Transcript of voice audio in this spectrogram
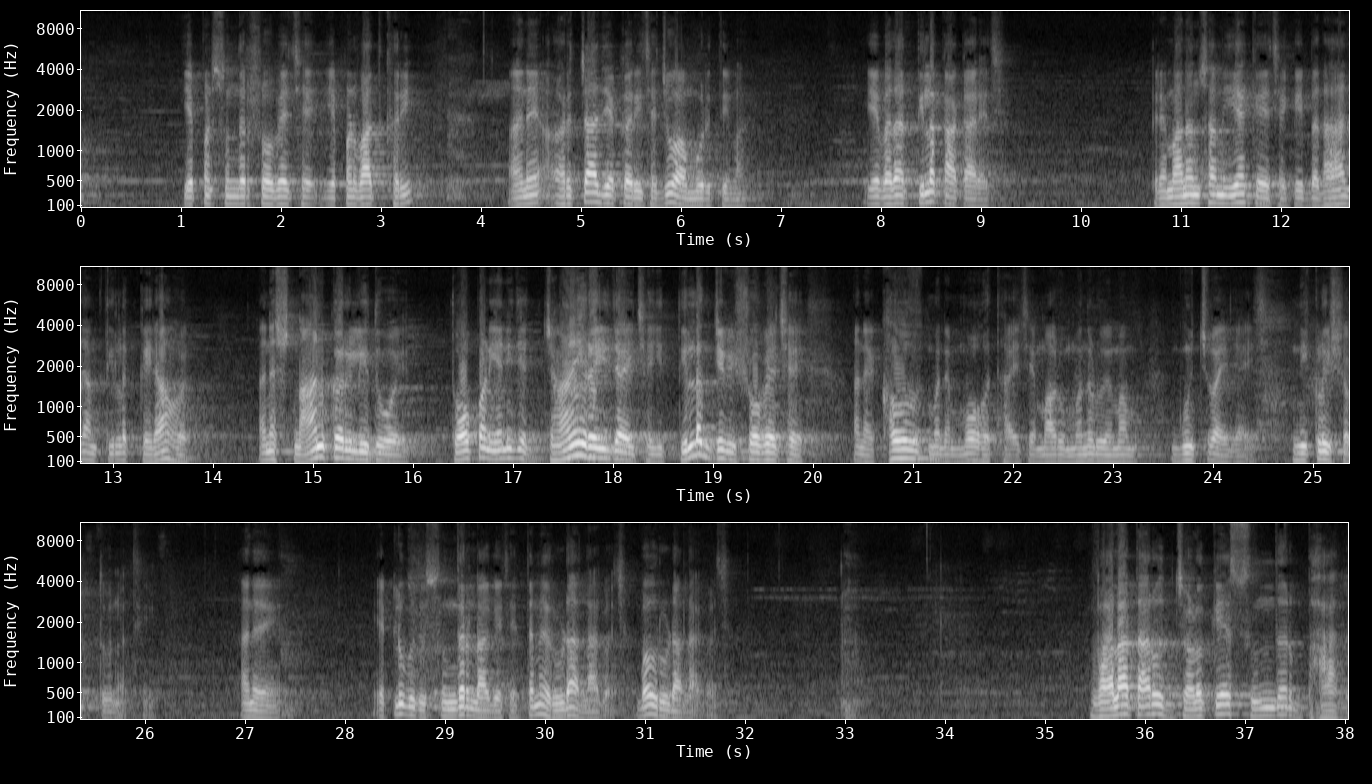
એ પણ સુંદર શોભે છે, એ પણ વાત ખરી. અને અર્ચા જે કરી છે જો આ મૂર્તિમાં, એ બધા તિલક આકારે છે. પ્રેમાનંદ સ્વામી એ કહે છે કે બધા જ આમ તિલક કર્યા હોય અને સ્નાન કરી લીધું હોય તો પણ એની જે જાણી રહી જાય છે એ તિલક જેવી શોભે છે અને ખૂબ મને મોહ થાય છે, મારું મનડું એમાં ગૂંચવાઈ જાય છે, નીકળી શકતું નથી. અને એટલું બધું સુંદર લાગે છે, તમે રૂડા લાગો છો, બહુ રૂડા લાગો છો. વાલા તારું જળકે સુંદર ભાલ.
